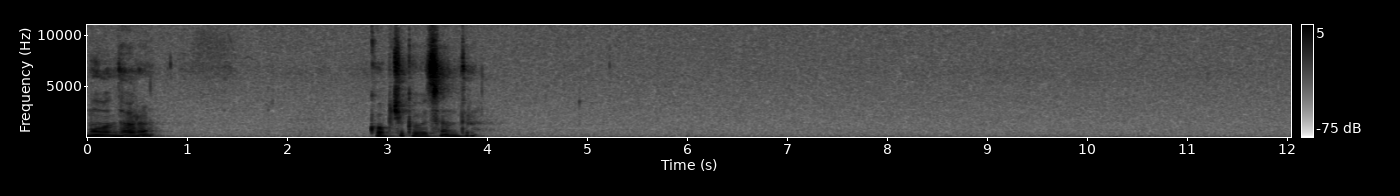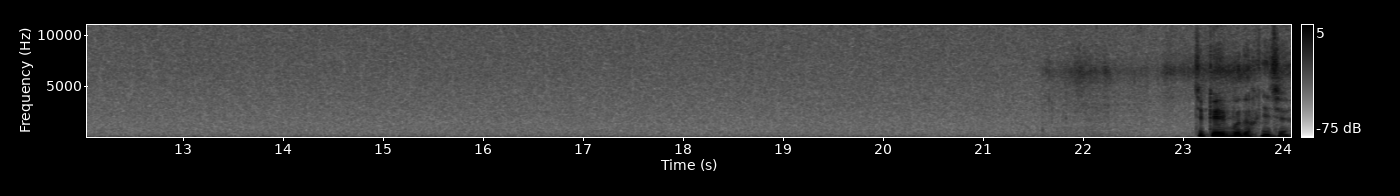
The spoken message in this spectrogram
Муладхара, копчиковый центр – Теперь выдохните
